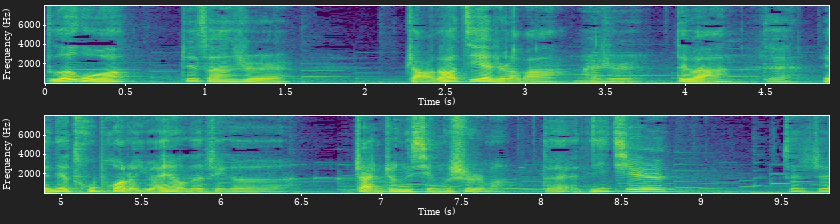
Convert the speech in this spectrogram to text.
德国这算是找到戒指了吧？还是对吧？对，人家突破了原有的这个战争形式嘛，对你其实这这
